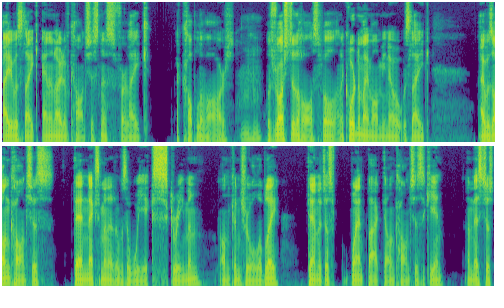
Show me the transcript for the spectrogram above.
i was like in and out of consciousness for like a couple of hours Mm-hmm. was rushed to the hospital, and according to my mom, you know, it was like I was unconscious. Then next minute I was awake, screaming uncontrollably. Then I just went back to unconscious again, and this just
